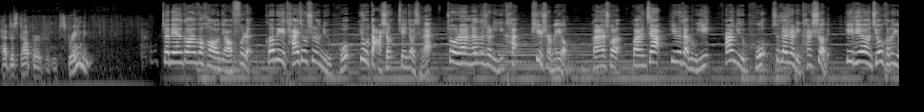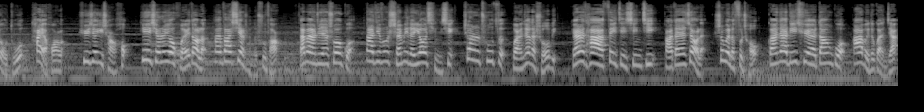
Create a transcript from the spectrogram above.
had to stop her from screaming. 这边刚安抚好鸟夫人，隔壁台球室的女仆又大声尖叫起来。众人来到这里一看，屁事儿没有。刚才说了，管家一直在录音，而女仆就在这里看设备。一听酒可能有毒，她也慌了。虚惊一场后，一行人又回到了案发现场的书房。咱们之前说过，那几封神秘的邀请信正是出自管家的手笔。原来他费尽心机把大家叫来，是为了复仇。管家的确当过阿伟的管家，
